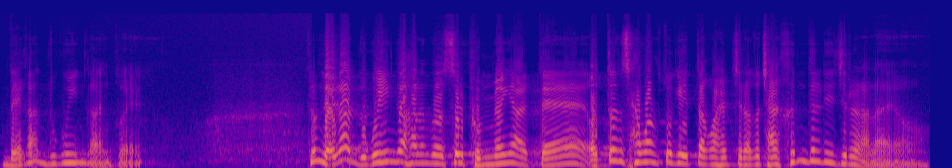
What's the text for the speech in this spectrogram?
내가 누구인가 하는 거예요. 그럼 내가 누구인가 하는 것을 분명히 할 때 어떤 상황 속에 있다고 할지라도 잘 흔들리지를 않아요.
